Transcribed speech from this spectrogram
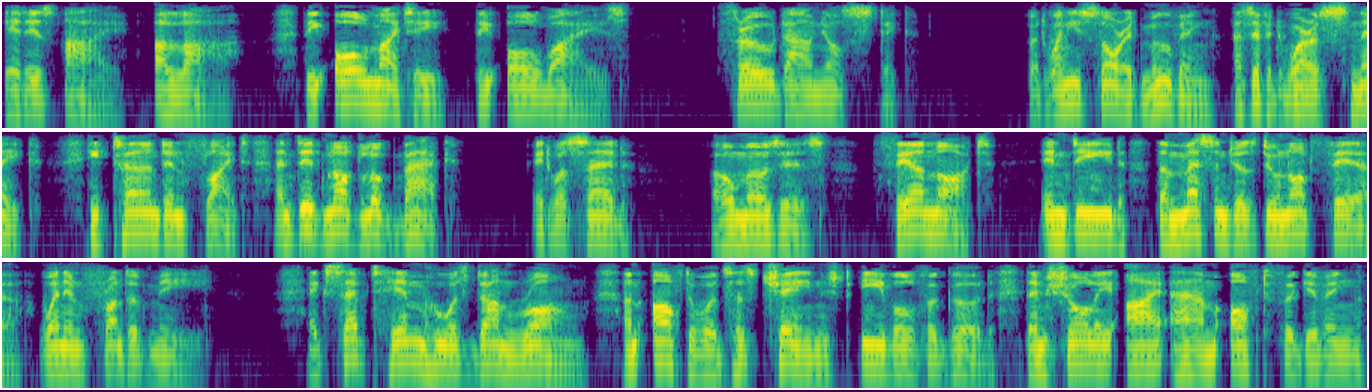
it is I, Allah, the Almighty, the All-Wise. Throw down your stick. But when he saw it moving, as if it were a snake, he turned in flight, and did not look back. It was said, O Moses, fear not. Indeed, the messengers do not fear when in front of me. Except him who has done wrong, and afterwards has changed evil for good, then surely I am oft forgiving,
